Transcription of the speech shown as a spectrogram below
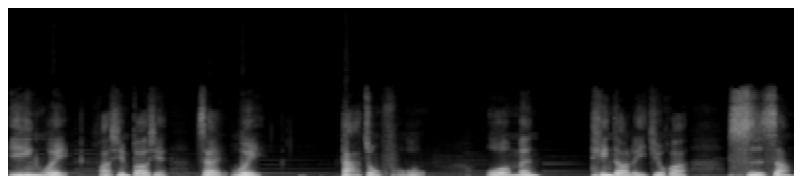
因为华兴保险在为大众服务。我们听到了一句话：世上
